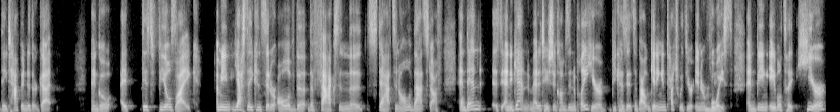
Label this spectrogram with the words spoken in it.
they tap into their gut and go, I, this feels like. I mean, yes, they consider all of the the facts and the stats and all of that stuff. And then and again, meditation comes into play here because it's about getting in touch with your inner Mhm. voice and being able to hear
